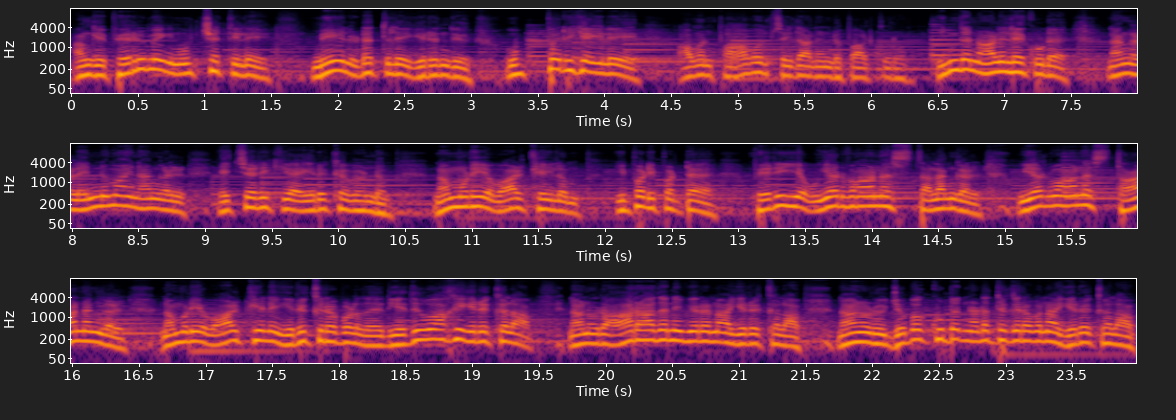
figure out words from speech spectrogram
அங்கே பெருமையின் உச்சத்திலே மேலிடத்திலே இருந்து உப்பரிகையிலே அவன் பாவம் செய்தான் என்று பார்க்கிறோம். இந்த நாளிலே கூட நாங்கள் இன்னுமாய் நாங்கள் எச்சரிக்கையாக இருக்க வேண்டும். நம்முடைய வாழ்க்கையிலும் இப்படிப்பட்ட பெரிய உயர்வான ஸ்தலங்கள் உயர்வான ஸ்தானங்கள் நம்முடைய வாழ்க்கையில் இருக்கிற பொழுது அது எதுவாக இருக்கலாம்? நான் ஒரு ஆராதனை வீரனாக இருக்கலாம். நான் ஒரு ஜெபக்கூட்டம் நடத்துகிறவனாக இருக்கலாம்.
